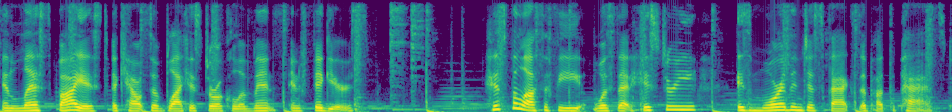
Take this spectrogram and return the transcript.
and less biased accounts of Black historical events and figures. His philosophy was that history is more than just facts about the past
